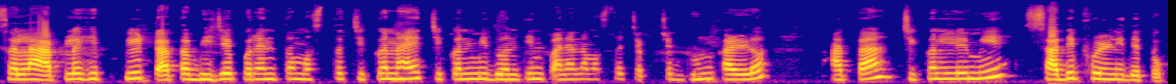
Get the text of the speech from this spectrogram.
चला आपलं हे पीठ आता भिजेपर्यंत मस्त चिकन आहे. चिकन मी दोन तीन पाण्यानं मस्त चकचक धुवून काढलं. आता चिकनले मी साधी फोडणी देतो.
